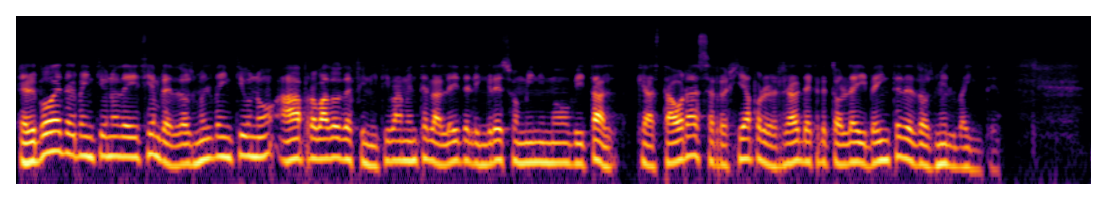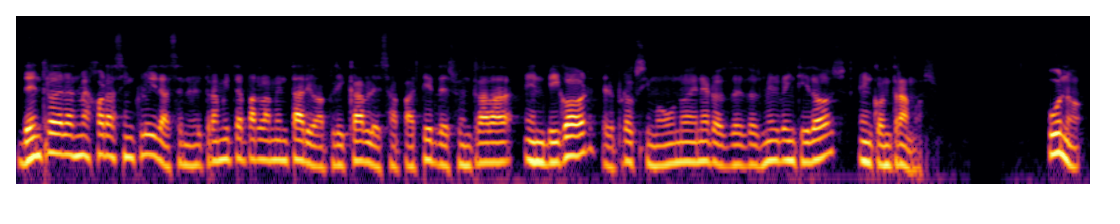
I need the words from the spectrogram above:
El BOE del 21 de diciembre de 2021 ha aprobado definitivamente la Ley del Ingreso Mínimo Vital, que hasta ahora se regía por el Real Decreto Ley 20 de 2020. Dentro de las mejoras incluidas en el trámite parlamentario aplicables a partir de su entrada en vigor, el próximo 1 de enero de 2022, encontramos 1.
